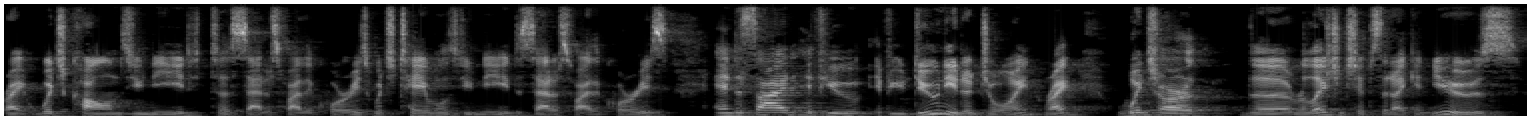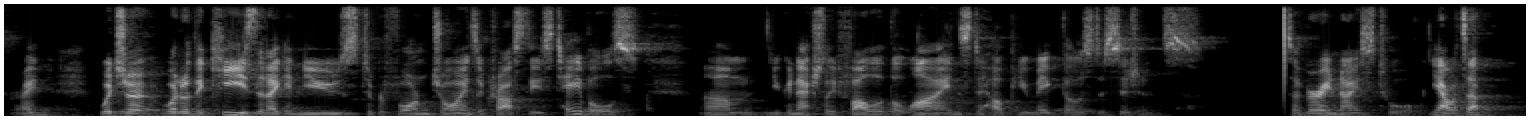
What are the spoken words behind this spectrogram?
right? Which columns you need to satisfy the queries, which tables you need to satisfy the queries, and decide if you if you do need a join, right? Which are the relationships that I can use, right? Which are what are the keys that I can use to perform joins across these tables? Um, you can actually follow the lines to help you make those decisions. It's a very nice tool. Yeah, what's up?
